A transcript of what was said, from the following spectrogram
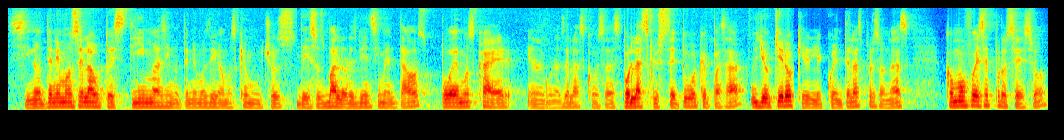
si no tenemos el autoestima, si no tenemos, digamos que muchos de esos valores bien cimentados, podemos caer en algunas de las cosas por las que usted tuvo que pasar. Yo quiero que le cuente a las personas cómo fue ese proceso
